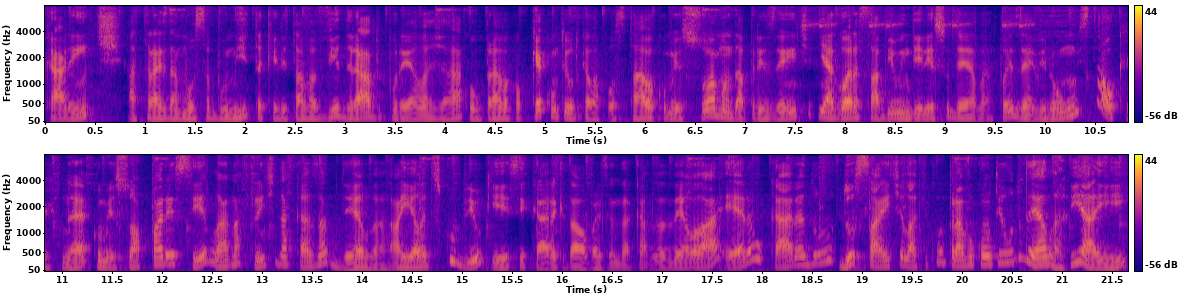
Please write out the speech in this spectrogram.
carente atrás da moça bonita que ele tava vidrado por ela já, comprava qualquer conteúdo que ela postava, começou a mandar presente e agora sabia o endereço dela. Pois é, virou um stalker, né? Começou a aparecer lá na frente da casa dela. Aí ela descobriu que esse cara que tava aparecendo na casa dela lá era o cara do, do site lá que comprava o conteúdo dela. E aí,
